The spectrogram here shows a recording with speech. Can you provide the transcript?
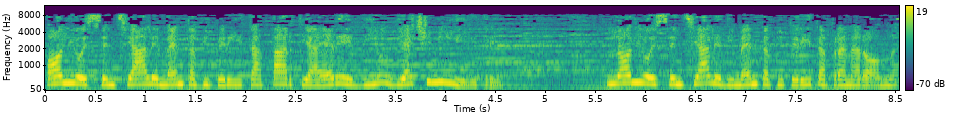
Olio essenziale menta piperita parti aeree Dio 10 ml. L'olio essenziale di menta piperita Pranarom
